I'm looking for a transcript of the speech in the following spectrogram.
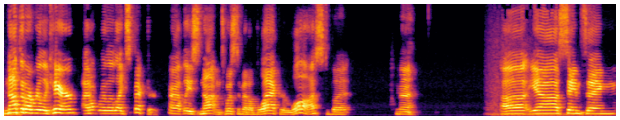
not that I really care. I don't really like Spectre. Or at least not in Twisted Metal Black or Lost, but meh. Uh, yeah, same thing.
